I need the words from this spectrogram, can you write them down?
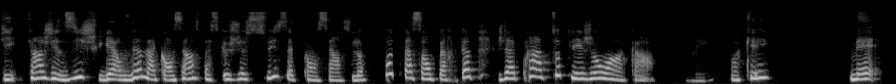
Puis quand j'ai dit, je suis gardienne de la conscience parce que je suis cette conscience-là, pas de façon parfaite, je l'apprends tous les jours encore. Oui. OK? Mais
